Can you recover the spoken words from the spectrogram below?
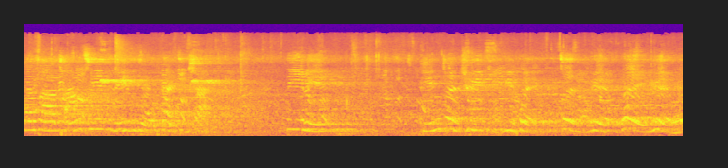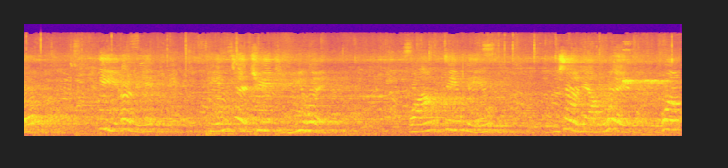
颁发长青女子太极赛，第一名，平镇区体育会郑月魏月娥；第二名，平镇区体育会。王金玲，以上两位汪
